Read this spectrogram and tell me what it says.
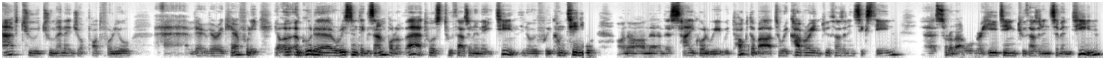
have to to manage your portfolio uh, very very carefully. You know, a, good uh, recent example of that was 2018. You know, if we continue on on the, the cycle we, we talked about, recovery in 2016, uh, sort of overheating 2017,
